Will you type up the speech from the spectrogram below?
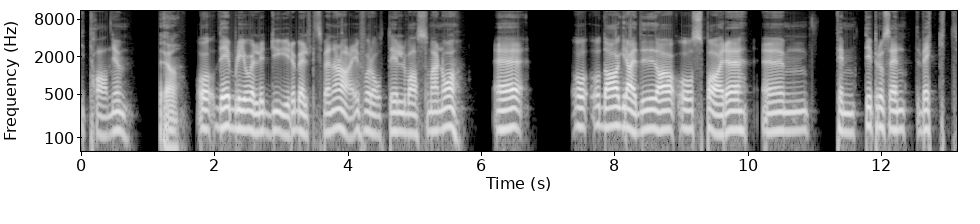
titanium. ja. Og det blir jo veldig dyre beltespenner da, i forhold til hva som er nå. Eh, og, og da greide de da å spare eh, 50% vekt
